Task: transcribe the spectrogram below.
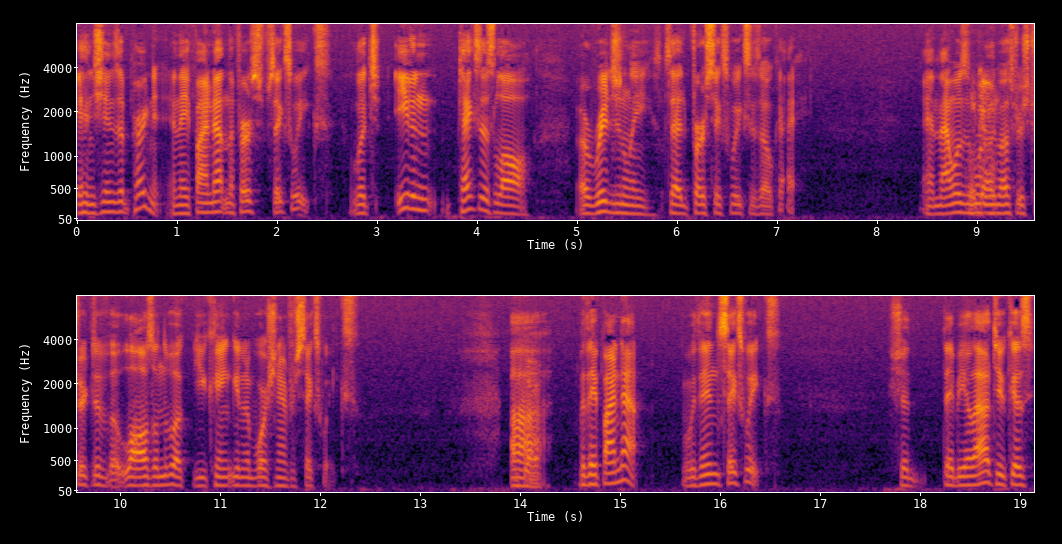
And she ends up pregnant, and they find out in the first six weeks which even Texas law originally said first six weeks is okay. And that was okay. one of the most restrictive laws on the book. You can't get an abortion after six weeks. Uh, okay. But they find out within six weeks. Should they be allowed to? Because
